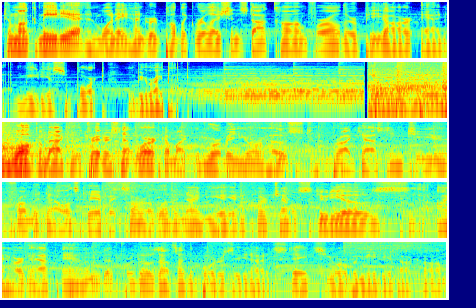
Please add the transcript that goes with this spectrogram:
to Monk Media and 1 800 publicrelations.com for all their PR and media support. We'll be right back. Welcome back to the Traders Network. I'm Michael Yorba, your host, broadcasting to you from the Dallas KFXR 1190 AM Clear Channel Studios, uh, iHeart app, and for those outside the borders of the United States, yorbamedia.com.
